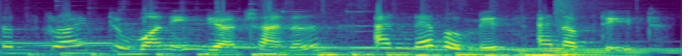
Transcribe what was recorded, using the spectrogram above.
Subscribe to One India channel and never miss an update.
